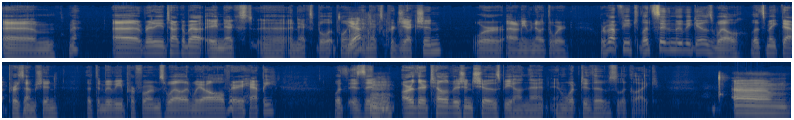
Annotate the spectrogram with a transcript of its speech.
Um, yeah. Uh, ready to talk about a next uh, a next bullet point, Yeah. a next projection, or I don't even know what the word. What about future? Let's say the movie goes well. Let's make that presumption that the movie performs well, and we're all very happy. What is it? Are there television shows beyond that, and what do those look like? Um,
